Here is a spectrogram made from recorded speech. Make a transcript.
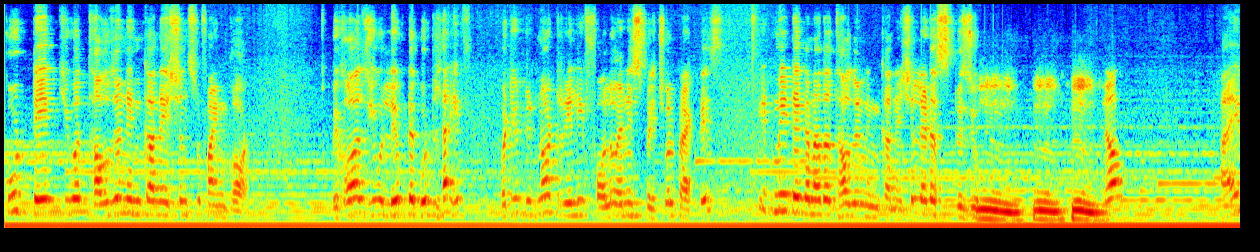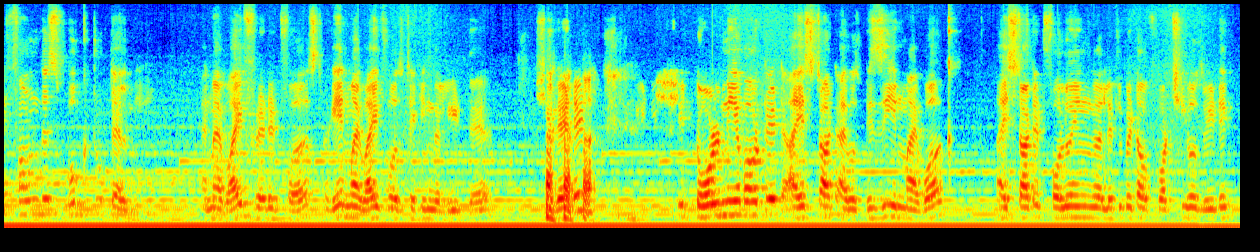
could take you a thousand incarnations to find God. Because you lived a good life, but you did not really follow any spiritual practice, it may take another thousand incarnations, let us presume. Mm, mm, mm. Now, I found this book to tell me, and my wife read it first. Again, my wife was taking the lead there. She read it. she told me about it. I start. I was busy in my work. I started following a little bit of what she was reading.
